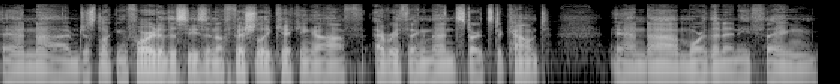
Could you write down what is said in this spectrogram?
And uh, I'm just looking forward to the season officially kicking off. Everything then starts to count. And uh, more than anything,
